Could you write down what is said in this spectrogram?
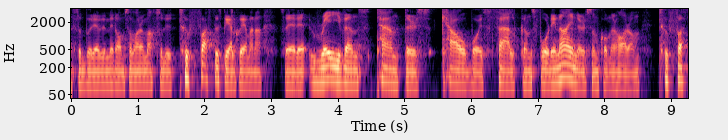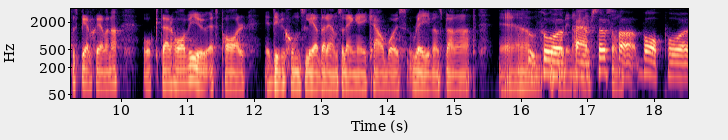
så börjar vi med de som har de absolut tuffaste spelschemana. Så är det Ravens, Panthers, Cowboys, Falcons, 49ers som kommer ha de tuffaste spelschemana. Och där har vi ju ett par divisionsledare än så länge i Cowboys, Ravens bland annat. Eh, så, så Panthers som... var på,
